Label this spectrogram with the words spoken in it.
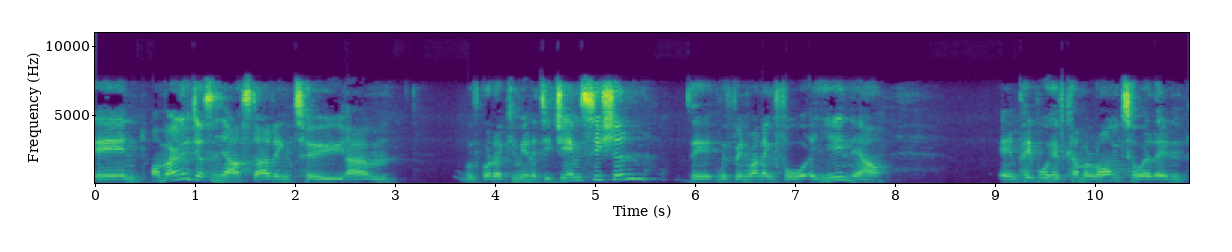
and I'm only just now starting to. Um, we've got a community jam session that we've been running for a year now, and people have come along to it and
